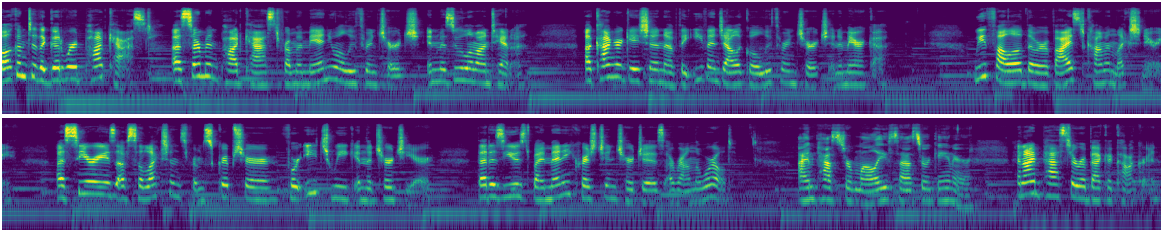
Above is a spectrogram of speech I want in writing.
Welcome to the Good Word Podcast, a sermon podcast from Emmanuel Lutheran Church in Missoula, Montana, a congregation of the Evangelical Lutheran Church in America. We follow the Revised Common Lectionary, a series of selections from Scripture for each week in the church year that is used by many Christian churches around the world. I'm Pastor Molly Sasser Gaynor. And I'm Pastor Rebecca Cochran.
